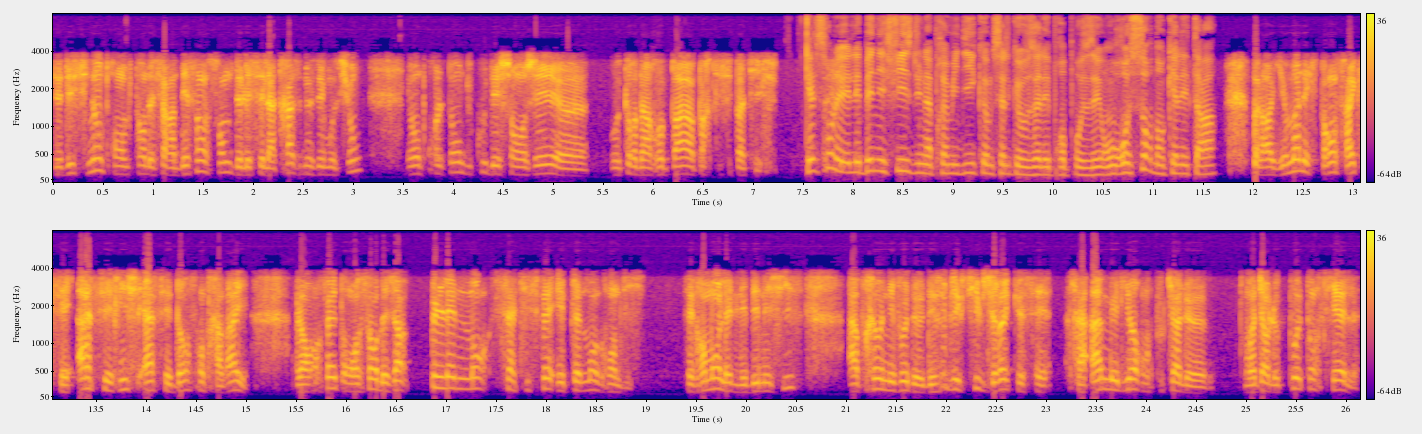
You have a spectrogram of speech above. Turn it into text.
de dessiner, on prend le temps de faire un dessin ensemble, de laisser la trace de nos émotions, et on prend le temps du coup d'échanger euh, autour d'un repas participatif. Quels sont les, les bénéfices d'une après-midi comme celle que vous allez proposer? On ressort dans quel état? Alors Human Experience, c'est vrai que c'est assez riche et assez dense en travail. Alors en fait, on ressort déjà pleinement satisfait et pleinement grandi. C'est vraiment les, les bénéfices. Après, au niveau de, des objectifs, je dirais que c'est ça améliore en tout cas le, on va dire le potentiel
